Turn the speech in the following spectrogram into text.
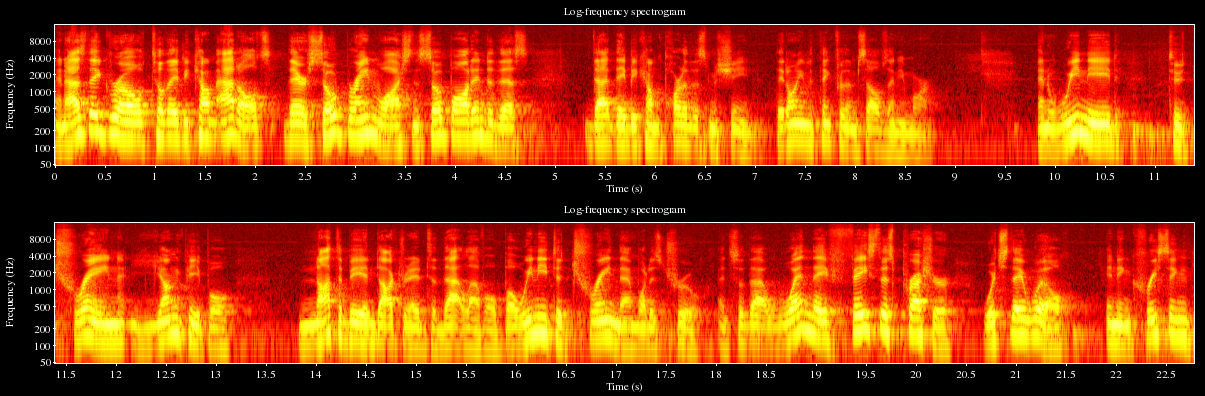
and as they grow till they become adults, they're so brainwashed and so bought into this that they become part of this machine. They don't even think for themselves anymore. And we need to train young people not to be indoctrinated to that level, but we need to train them what is true. And so that when they face this pressure, which they will, in increasing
